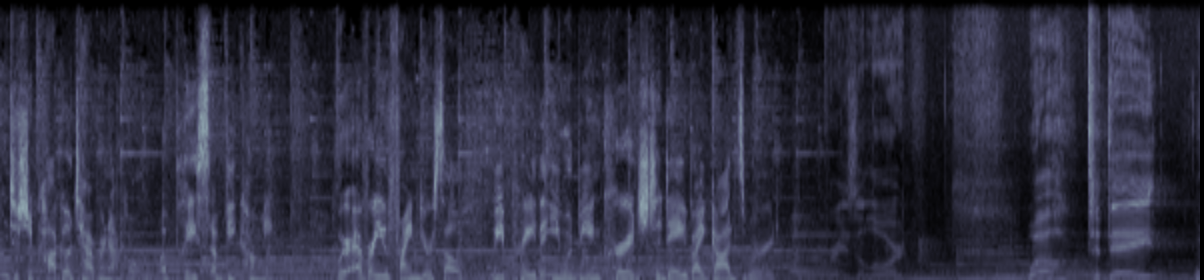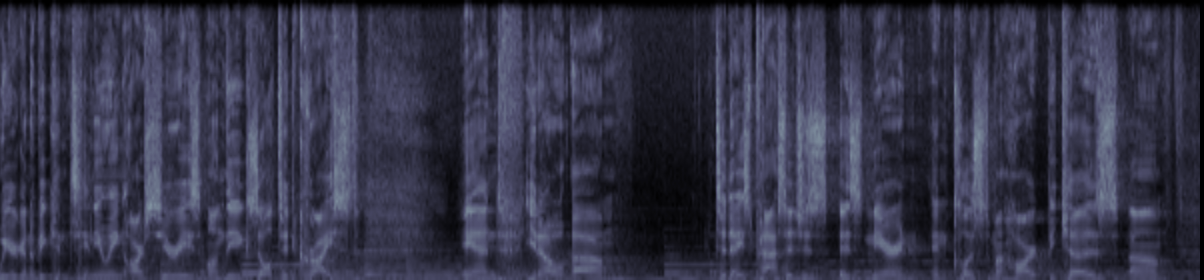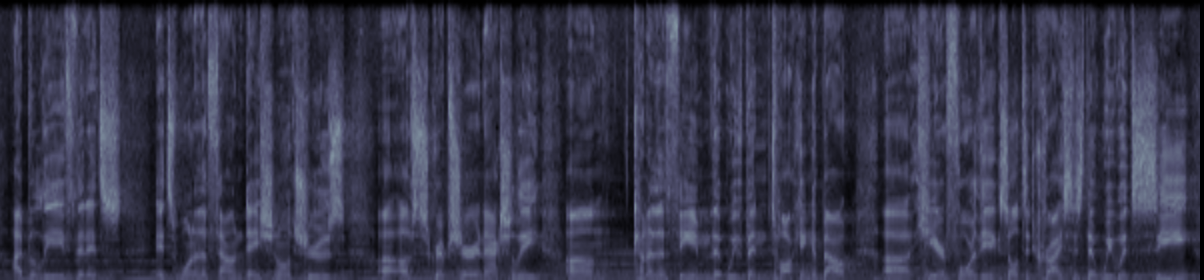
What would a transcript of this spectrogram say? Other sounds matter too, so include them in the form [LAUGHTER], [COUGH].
Welcome to Chicago Tabernacle, a place of becoming. Wherever you find yourself, we pray that you would be encouraged today by God's word. Praise the Lord. Well, today we are going to be continuing our series on the exalted Christ. And, you know, um, today's passage is, is near and, and close to my heart because um, I believe that it's it's one of the foundational truths uh, of Scripture, and actually, um, kind of the theme that we've been talking about uh, here for the exalted Christ is that we would see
